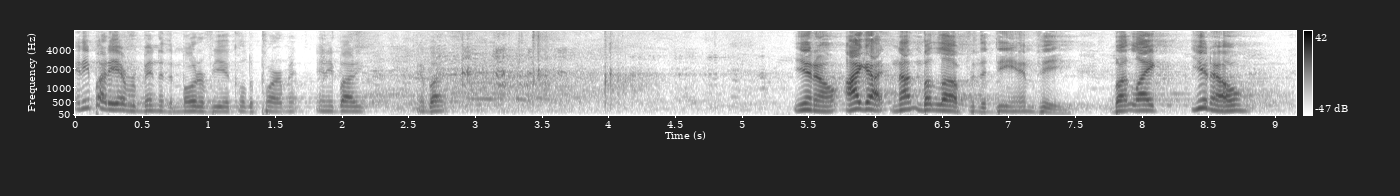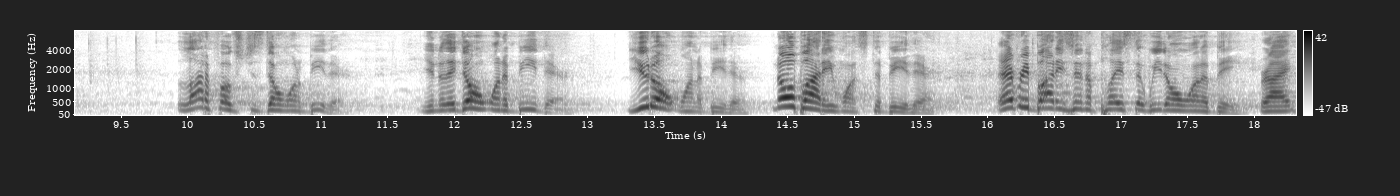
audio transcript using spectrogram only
Anybody ever been to the motor vehicle department? Anybody? Anybody? you know, I got nothing but love for the DMV. But like, you know, a lot of folks just don't want to be there. You know, they don't want to be there. You don't want to be there. Nobody wants to be there. Everybody's in a place that we don't want to be, right?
